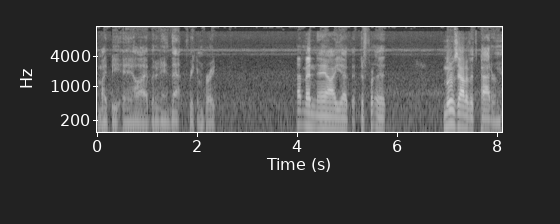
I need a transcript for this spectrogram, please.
Might be AI, but it ain't that freaking bright. Haven't met an AI yet that, that moves out of its pattern.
